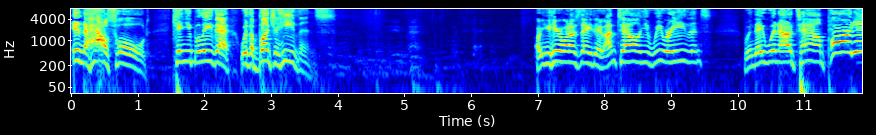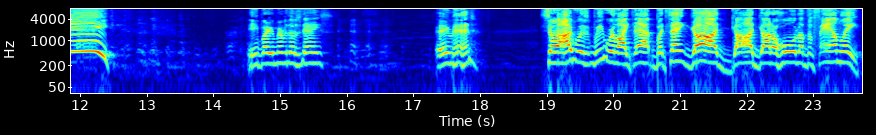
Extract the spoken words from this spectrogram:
in the household. Can you believe that? With a bunch of heathens. Are you hearing what I'm saying today? I'm telling you, we were heathens. When they went out of town, party! Anybody remember those days? Amen. So I was we were like that, but thank God God got a hold of the family.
